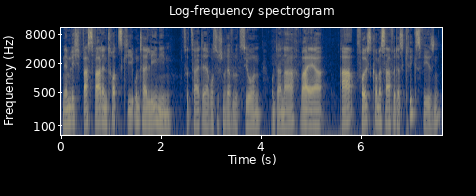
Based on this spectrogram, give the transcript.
nämlich was war denn Trotzki unter Lenin zur Zeit der russischen Revolution und danach? War er A. Volkskommissar für das Kriegswesen,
